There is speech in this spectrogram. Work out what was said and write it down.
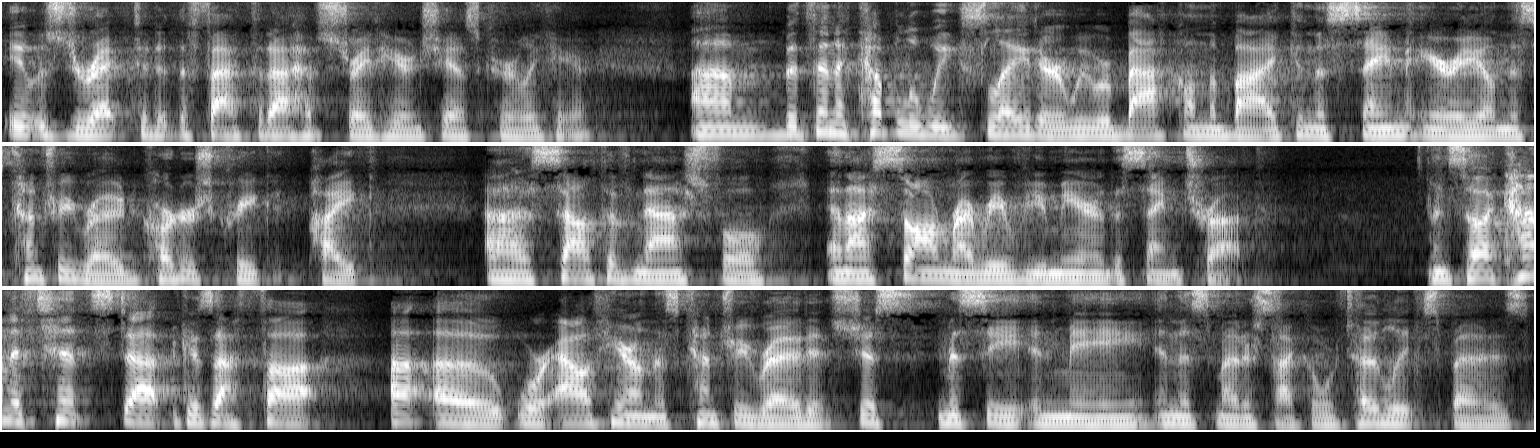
it was directed at the fact that I have straight hair and she has curly hair. Um, but then a couple of weeks later, we were back on the bike in the same area on this country road, Carter's Creek Pike, uh, south of Nashville, and I saw in my rearview mirror the same truck. And so I kind of tensed up because I thought, uh oh, we're out here on this country road. It's just Missy and me in this motorcycle. We're totally exposed.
